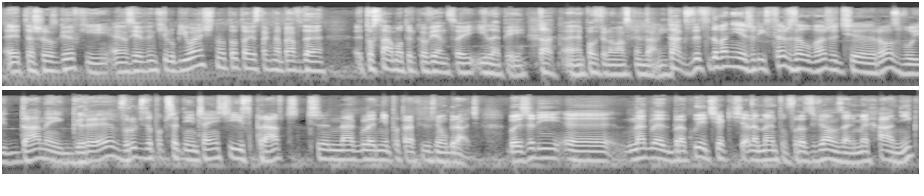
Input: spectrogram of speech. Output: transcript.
e, też rozgrywki e, z jedynki lubiłeś, no to to jest tak naprawdę to samo, tylko więcej i lepiej Tak. pod wieloma względami. Tak, zdecydowanie, jeżeli chcesz zauważyć rozwój danej gry, wróć do poprzedniej części i sprawdź, czy nagle nie potrafisz w nią grać. Bo jeżeli nagle brakuje ci jakichś elementów, rozwiązań, mechanik,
